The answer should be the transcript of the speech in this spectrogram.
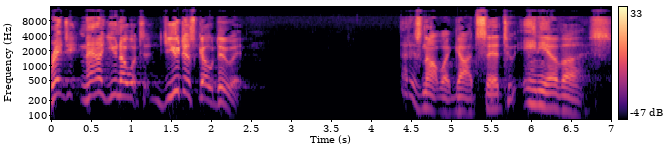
Reggie, now you know what to, you just go do it. That is not what God said to any of us.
